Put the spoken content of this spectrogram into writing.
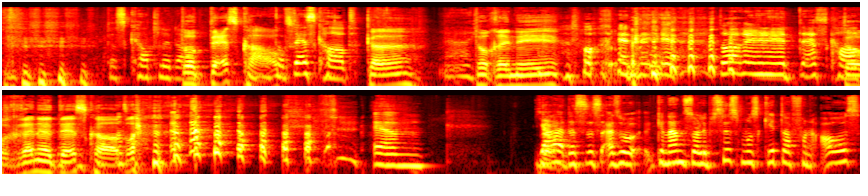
Das Kartle da. Der Descartes. Der Descartes. Gell? Der René. Doch, René, doch, René Der Descartes. René Descartes. Ähm, ja, Ja. das ist also genannt Solipsismus geht davon aus,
